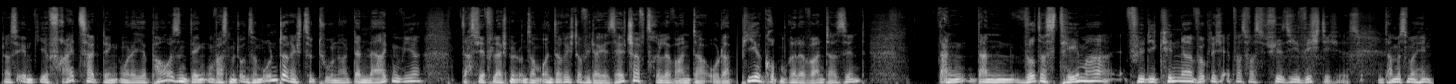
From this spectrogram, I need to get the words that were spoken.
dass eben ihr Freizeitdenken oder ihr Pausendenken was mit unserem Unterricht zu tun hat, dann merken wir, dass wir vielleicht mit unserem Unterricht auch wieder gesellschaftsrelevanter oder peergruppenrelevanter sind dann, dann wird das Thema für die Kinder wirklich etwas, was für sie wichtig ist. Und da müssen wir hin.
